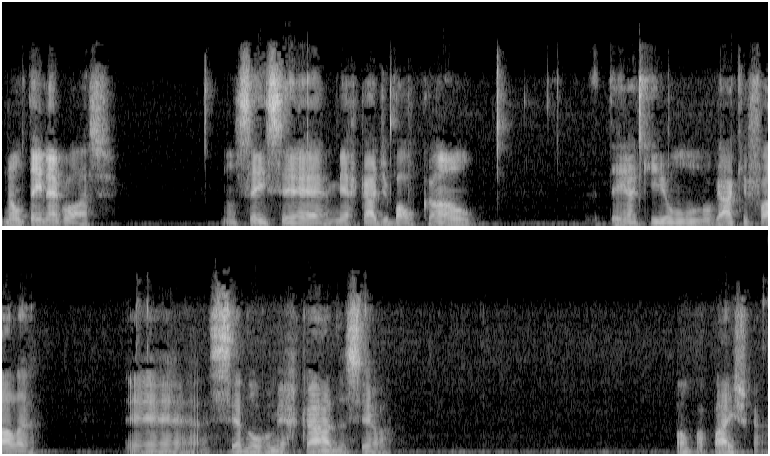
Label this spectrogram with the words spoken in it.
não tem negócio. Não sei se é mercado de balcão. Tem aqui um lugar que fala é, se é novo mercado, se é. Vamos pra paz, cara.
